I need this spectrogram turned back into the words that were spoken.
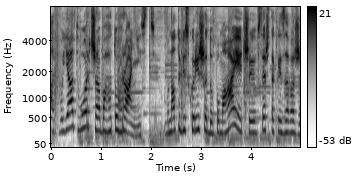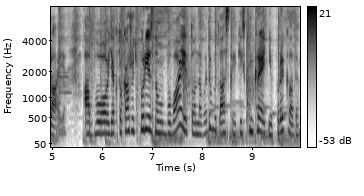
А твоя творча багатогранність вона тобі скоріше допомагає чи все ж таки заважає? Або як то кажуть, по-різному буває, то наведи, будь ласка, якісь конкретні приклади.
